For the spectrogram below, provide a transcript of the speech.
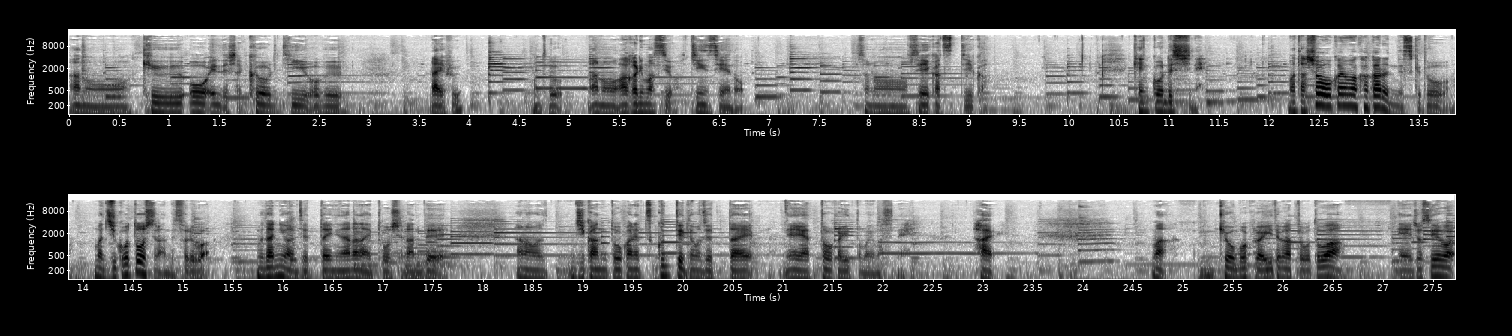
あの QOL でしたクオリティオブライフ本当あの上がりますよ。人生の。その生活っていうか。健康ですしね。まあ、多少お金はかかるんですけど、まあ、自己投資なんでそれは。無駄には絶対にならない投資なんであの時間とお金作ってても絶対、ね、やった方がいいと思いますね。はい。まあ今日僕が言いたかったことは、えー、女性は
